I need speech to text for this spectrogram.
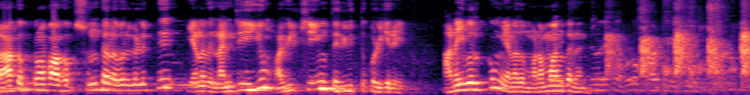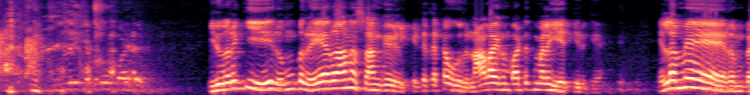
ராகப்பிரபாகம் சுந்தர் அவர்களுக்கு எனது நன்றியையும் மகிழ்ச்சியையும் தெரிவித்துக் கொள்கிறேன். அனைவருக்கும் எனது மனமார்ந்த நன்றி. இதுவரைக்கும் ரொம்ப ரேரான சாங்குகள். கிட்டத்தட்ட ஒரு நாலாயிரம் பாட்டுக்கு மேலே ஏற்றிருக்கேன் எல்லாமே ரொம்ப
